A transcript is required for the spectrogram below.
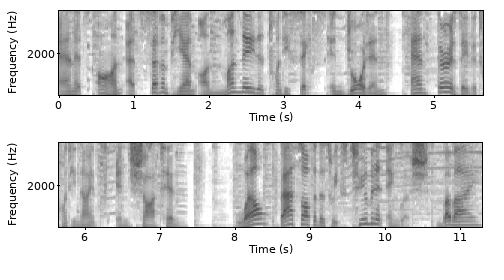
and it's on at 7 pm on Monday the 26th in Jordan and Thursday the 29th in Sha Tin. Well, that's all for this week's 2 Minute English. Bye bye.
